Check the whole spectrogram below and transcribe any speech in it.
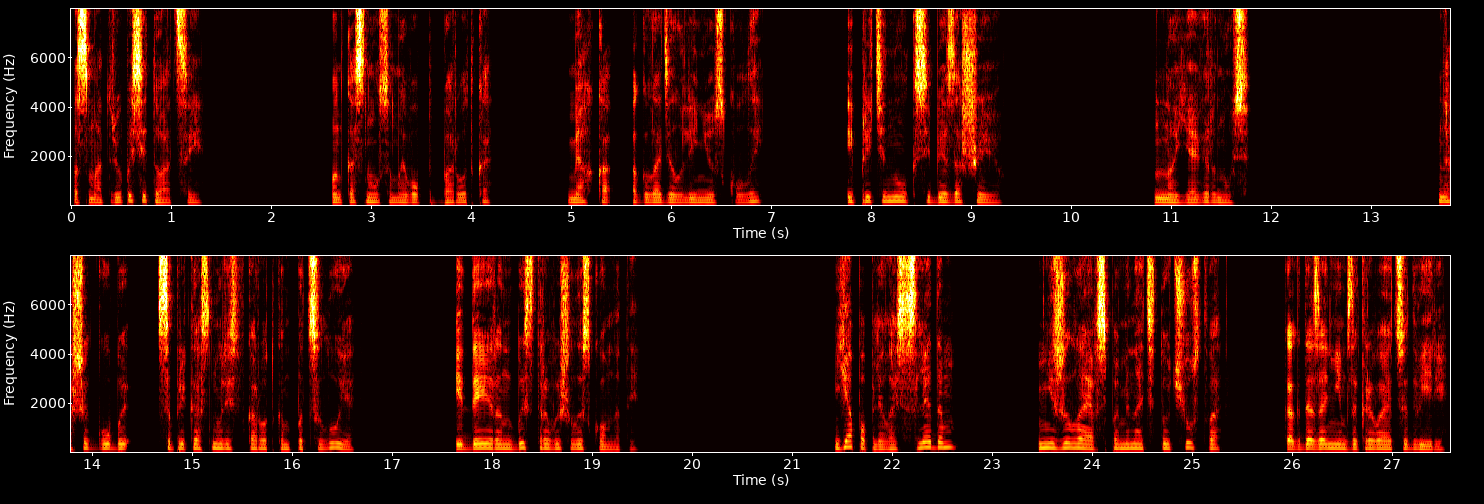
«Посмотрю по ситуации». Он коснулся моего подбородка, мягко огладил линию скулы и притянул к себе за шею. Но я вернусь. Наши губы соприкоснулись в коротком поцелуе, и Дейрон быстро вышел из комнаты. Я поплелась следом, не желая вспоминать то чувство, когда за ним закрываются двери.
